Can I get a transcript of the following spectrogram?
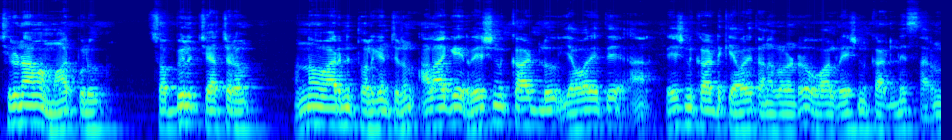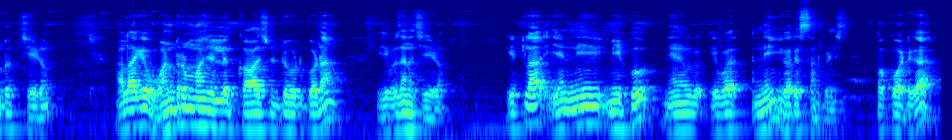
చిరునామా మార్పులు సభ్యులు చేర్చడం ఉన్నవారిని తొలగించడం అలాగే రేషన్ కార్డులు ఎవరైతే రేషన్ కార్డుకి ఎవరైతే అనర్హులు ఉంటారో వాళ్ళ రేషన్ కార్డుని సరెండర్ చేయడం అలాగే ఒంటరి మహిళలకు కావాల్సినటువంటి కూడా విభజన చేయడం. ఇట్లా ఇవన్నీ మీకు నేను ఇవ అన్నీ వివరిస్తాను ఫ్రెండ్స్. ఒక్కొక్కటిగా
